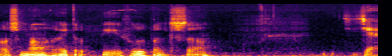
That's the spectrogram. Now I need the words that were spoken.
også meget højt op i fodbold, så ja,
